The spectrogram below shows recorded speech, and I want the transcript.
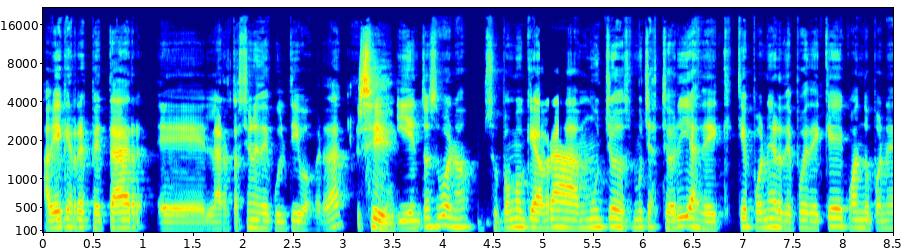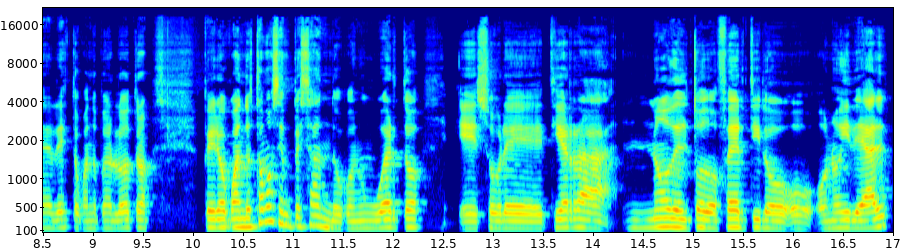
había que respetar eh, las rotaciones de cultivos, ¿verdad? Sí. Y entonces, bueno, supongo que habrá muchos, muchas teorías de qué poner después de qué, cuándo poner esto, cuándo poner lo otro, pero cuando estamos empezando con un huerto eh, sobre tierra no del todo fértil o, no ideal,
